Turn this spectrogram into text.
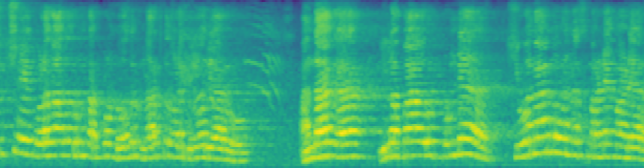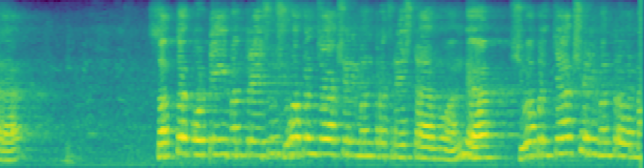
ಶಿಕ್ಷೆಗೆ ಒಳಗಾದವ್ರನ್ನ ಕರ್ಕೊಂಡು ಹೋದ್ರೆ ನರಕದೊಳಗೆ ಇರೋರು ಯಾರು? ಅಂದಾಗ, ಇಲ್ಲಪ್ಪ, ಅವರು ಪುಣ್ಯ ಶಿವನಾಮವನ್ನು ಸ್ಮರಣೆ ಮಾಡ್ಯಾರ. ಸಪ್ತಕೋಟಿ ಮಂತ್ರೇಶು ಶಿವ ಪಂಚಾಕ್ಷರಿ ಮಂತ್ರ ಶ್ರೇಷ್ಠ ಅನ್ನೋ ಹಂಗ ಶಿವ ಪಂಚಾಕ್ಷರಿ ಮಂತ್ರವನ್ನ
